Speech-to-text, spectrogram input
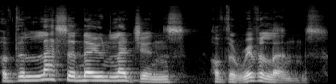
of the lesser known legends of the Riverlands.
